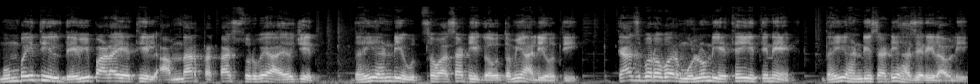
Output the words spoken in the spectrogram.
मुंबईतील देवीपाडा येथील आमदार प्रकाश सुर्वे आयोजित दहीहंडी उत्सवासाठी गौतमी आली होती. त्याचबरोबर मुलुंड येथेही तिने दहीहंडीसाठी हजेरी लावली.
